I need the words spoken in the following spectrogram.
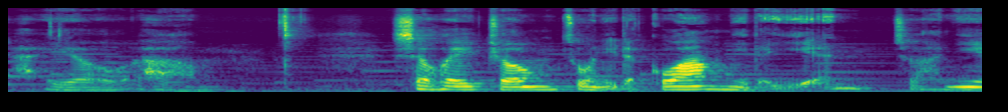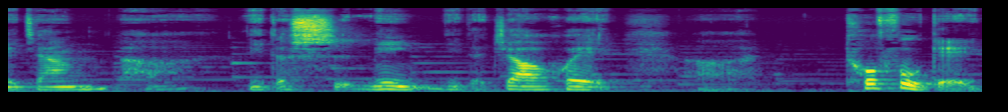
还有啊。社会中做你的光，你的盐，是吧？你也将啊、你的使命、你的教会啊、托付给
